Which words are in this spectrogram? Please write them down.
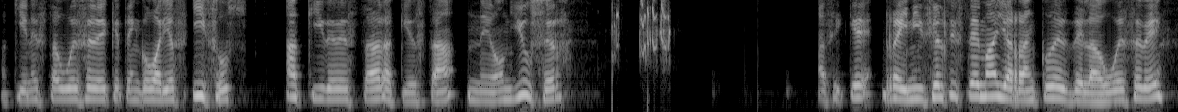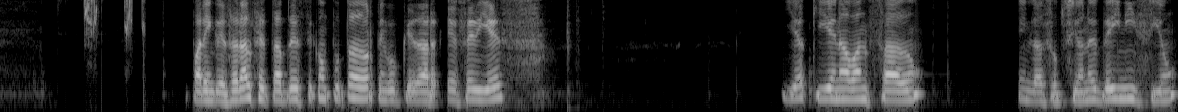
Aquí en esta USB que tengo varias ISOs, aquí debe estar, aquí está Neon User. Así que reinicio el sistema y arranco desde la USB. Para ingresar al setup de este computador tengo que dar F10. Y aquí en avanzado, en las opciones de inicio,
